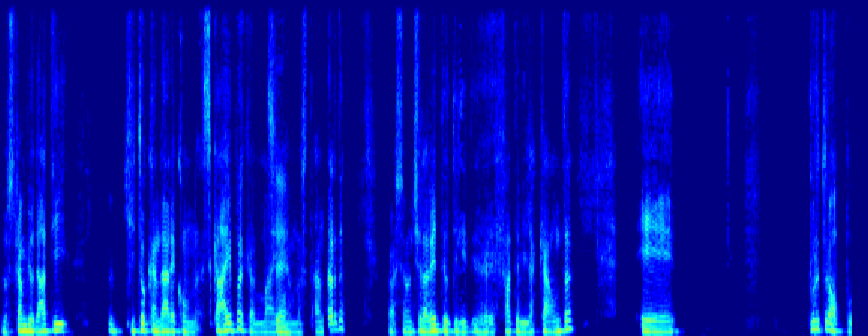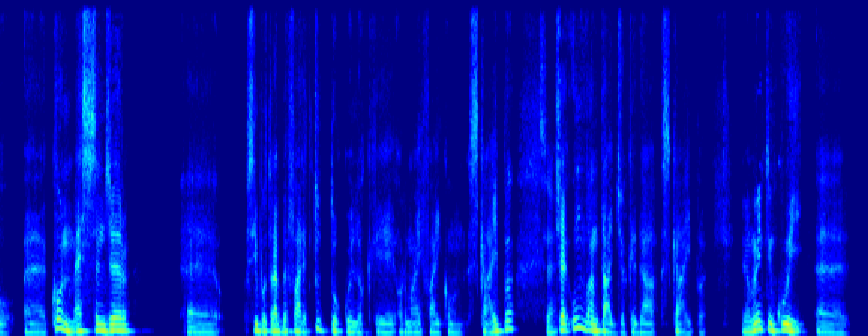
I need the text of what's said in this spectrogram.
lo scambio dati, ci tocca andare con Skype, che ormai sì. è uno standard, però se non ce l'avete utili- eh, fatevi l'account. E purtroppo eh, con Messenger eh, si potrebbe fare tutto quello che ormai fai con Skype. Sì. C'è un vantaggio che dà Skype. Nel momento in cui eh,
